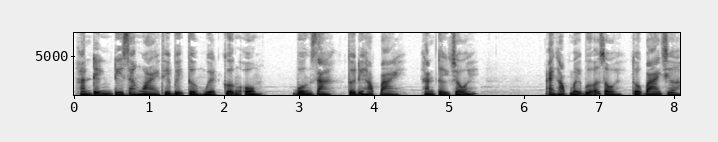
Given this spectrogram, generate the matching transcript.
Hắn định đi ra ngoài thì bị Tưởng Nguyệt cưỡng ôm. Buông ra, tôi đi học bài. Hắn từ chối. Anh học mấy bữa rồi, thuộc bài chưa?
